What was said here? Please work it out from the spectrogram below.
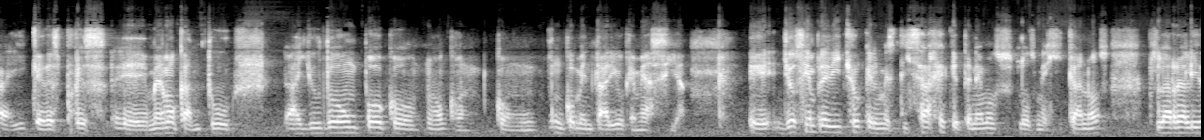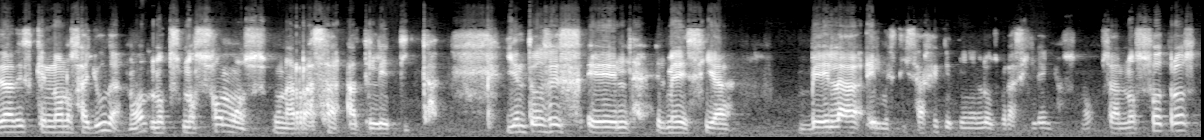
ahí que después eh, Memo Cantú ayudó un poco con, un comentario que me hacía. Eh, yo siempre he dicho que el mestizaje que tenemos los mexicanos, pues la realidad es que no nos ayuda, ¿no? No, no somos una raza atlética. Y entonces él, él me decía, ve el mestizaje que tienen los brasileños, ¿no? O sea, nosotros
